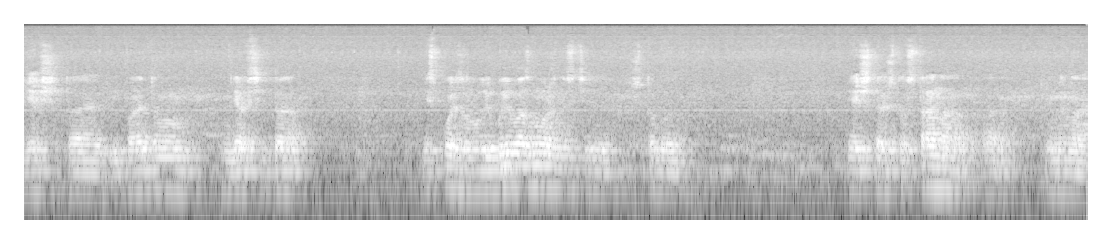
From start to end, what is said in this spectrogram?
я считаю, и поэтому я всегда использовал любые возможности, чтобы я считаю, что страна, а, именно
